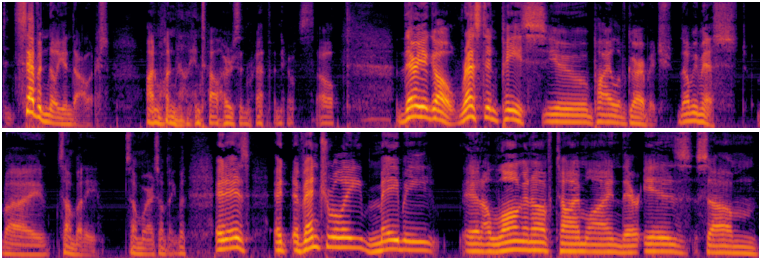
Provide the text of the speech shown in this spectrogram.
$7 million on $1 million in revenue. So there you go. Rest in peace, you pile of garbage. They'll be missed by somebody somewhere or something. But it is it eventually, maybe in a long enough timeline, there is some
